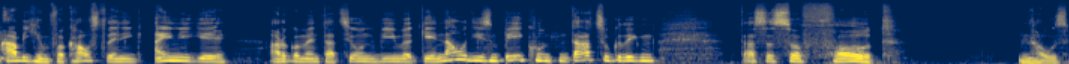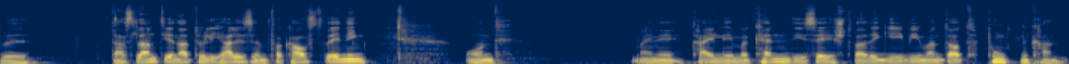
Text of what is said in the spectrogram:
habe ich im Verkaufstraining einige Argumentationen, wie wir genau diesen B-Kunden dazu kriegen, dass er sofort ein Haus will. Das lernt ihr natürlich alles im Verkaufstraining und meine Teilnehmer kennen diese Strategie, wie man dort punkten kann.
